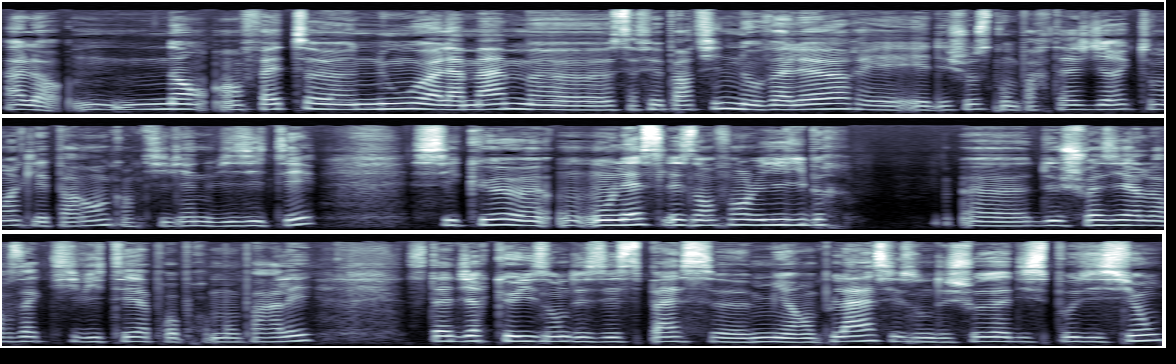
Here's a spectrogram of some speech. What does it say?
Alors non, en fait, nous à la MAM, ça fait partie de nos valeurs et, des choses qu'on partage directement avec les parents quand ils viennent visiter. C'est que on laisse les enfants libres euh, de choisir leurs activités à proprement parler. C'est-à-dire qu'ils ont des espaces euh, mis en place, ils ont des choses à disposition.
